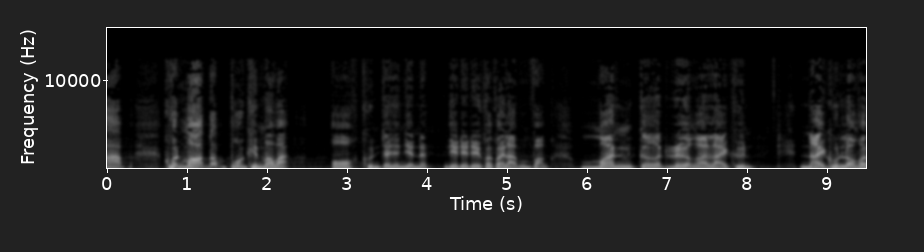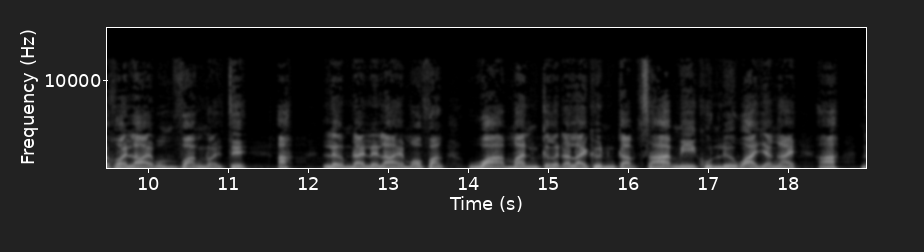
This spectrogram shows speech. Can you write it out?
ครับ คุณหมอก็พูดขึ้นมาว่าอ๋อคุณใจเย็นๆนะเดี๋ยวเดี๋ยวค่อยๆเล่าผมฟัง มันเกิดเรื่องอะไรขึ้น ไหนคุณลองค่อยๆเล่าผมฟังหน่อยสิอะ เริ่มได้เลยล่าให้หมอฟัง ว่ามันเกิดอะไรขึ้นกับสามีคุณหรือว่ายังไงฮะไหน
